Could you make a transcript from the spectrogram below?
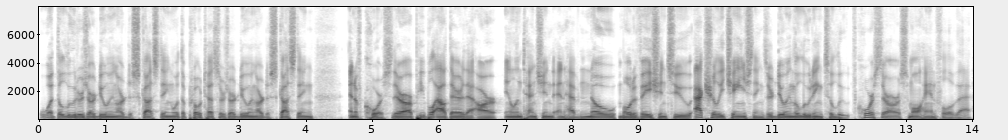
what the looters are doing are disgusting, what the protesters are doing are disgusting. And of course, there are people out there that are ill intentioned and have no motivation to actually change things. They're doing the looting to loot. Of course, there are a small handful of that.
